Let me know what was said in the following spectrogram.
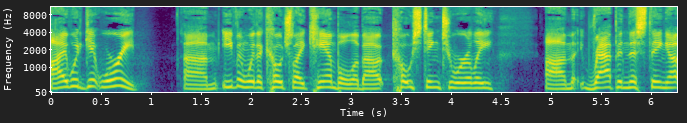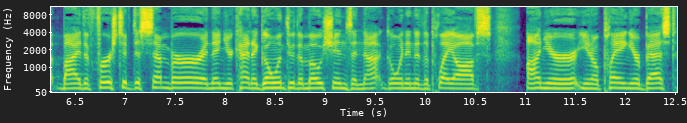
I would get worried, um, even with a coach like Campbell, about coasting too early um, wrapping this thing up by the first of December, and then you're kind of going through the motions and not going into the playoffs on your, you know, playing your best.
